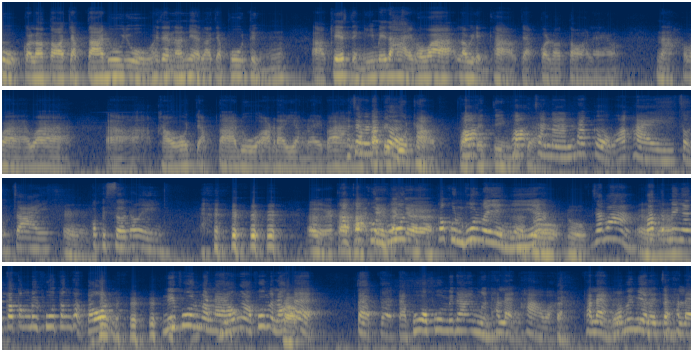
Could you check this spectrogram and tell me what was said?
ถูกกรตจับตาดูอยู่ เพราะฉะนั้นเนี่ยเราจะพูดถึงอ่าเคสอย่างนี้ไม่ได้ เพราะว่าเราเห็นข่าวจากกรตแล้วนะว่าว่าอ่าเขาจับตาดูอะไรอย่างไรบ้างเพราะฉะนั้นแล้วก็ไปถ้าเกิดพูดข่าวคเพวามราะเป็นจริงเพดีราะกว่าฉะนั้นถ้าเกิดว่าใครสนใจเออก็ไปเซิร์ชเอาเอง เออถ้าก็หาคุเจณอพูก็ดเจอก็คุณพูดมาอย่างนี้อะถูกถูกใช่ป่ะเออก็ไม่งั้นก็ต้องไม่พูดตั้งแต่ต้น นี่พูดมาแล้วไงพูดมาแล้วครับแต่แต่แต่แต่พูดว่าพูดไม่ได้เหมือนแถลงข่าวอะแถลงว่าไม่มีอะไรจะแถล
